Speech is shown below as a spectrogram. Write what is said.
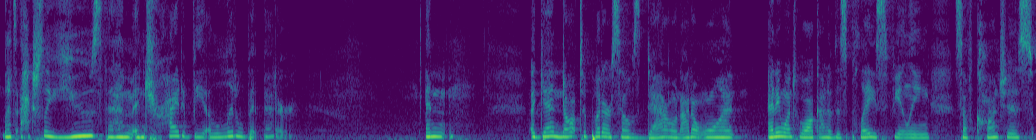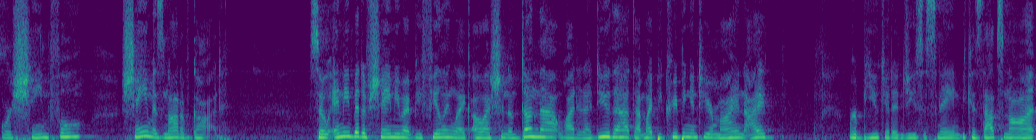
Let's actually use them and try to be a little bit better. And again, not to put ourselves down. I don't want anyone to walk out of this place feeling self conscious or shameful. Shame is not of God. So, any bit of shame you might be feeling like, oh, I shouldn't have done that. Why did I do that? That might be creeping into your mind. I rebuke it in Jesus' name because that's not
